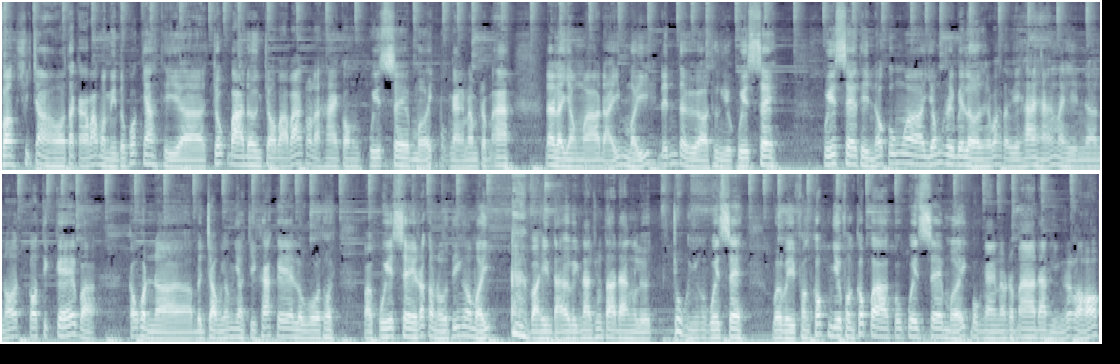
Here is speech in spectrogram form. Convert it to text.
Vâng, xin chào tất cả các bác và miền Tổ quốc nha. Thì uh, chốt ba đơn cho ba bác đó là hai con QSC MX 1500A. Đây là dòng uh, đẩy Mỹ đến từ uh, thương hiệu QSC. QSC thì nó cũng uh, giống rbl thôi bác, tại vì hai hãng này thì nó có thiết kế và cấu hình uh, bên trong giống nhau, chỉ khác cái logo thôi. Và QSC rất là nổi tiếng ở Mỹ và hiện tại ở Việt Nam chúng ta đang lựa chuộng những con QSC bởi vì phân khúc như phân khúc uh, của QC MX 1500A đang hiện rất là hot.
